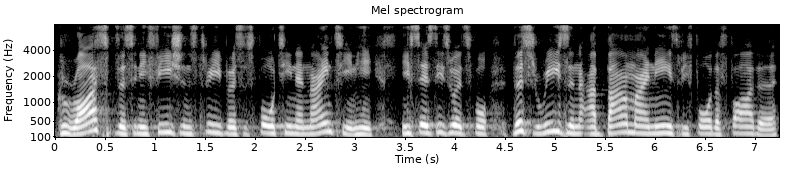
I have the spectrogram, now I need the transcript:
grasp this in Ephesians 3, verses 14 and 19. He, he says these words For this reason I bow my knees before the Father,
